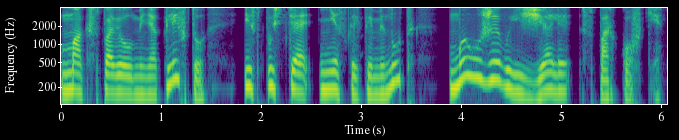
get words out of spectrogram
Макс повел меня к лифту, и спустя несколько минут мы уже выезжали с парковки.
